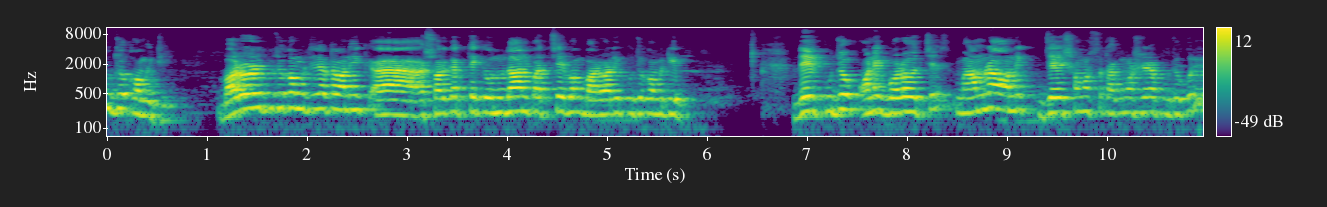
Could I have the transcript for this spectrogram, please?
পুজো কমিটি। বারোয়ারি পুজো কমিটির একটা অনেক সরকার থেকে অনুদান পাচ্ছে এবং বারোয়ারি পুজো কমিটি দের পুজো অনেক বড় হচ্ছে। আমরা অনেক, যে সমস্ত ঠাকুরমশাইরা পুজো করি,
